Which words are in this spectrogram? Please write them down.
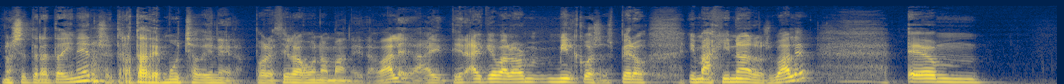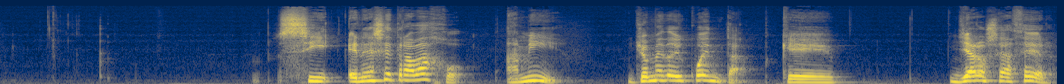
No se trata de dinero, se trata de mucho dinero, por decirlo de alguna manera, ¿vale? Hay, que valorar mil cosas, pero imaginaros, ¿vale? Em, si en ese trabajo a mí yo me doy cuenta que ya lo sé hacer,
